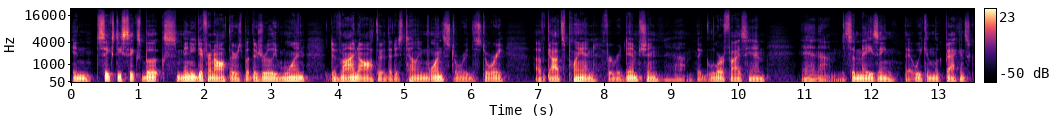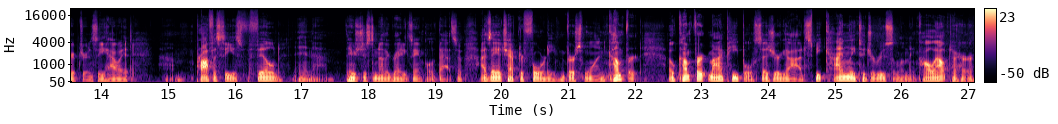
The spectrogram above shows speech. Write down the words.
in 66 books, many different authors, but there's really one divine author that is telling one story the story of God's plan for redemption um, that glorifies Him. And um, it's amazing that we can look back in Scripture and see how it um, prophecy is fulfilled and um, Here's just another great example of that. So, Isaiah chapter 40, verse 1 Comfort, O comfort my people, says your God. Speak kindly to Jerusalem and call out to her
